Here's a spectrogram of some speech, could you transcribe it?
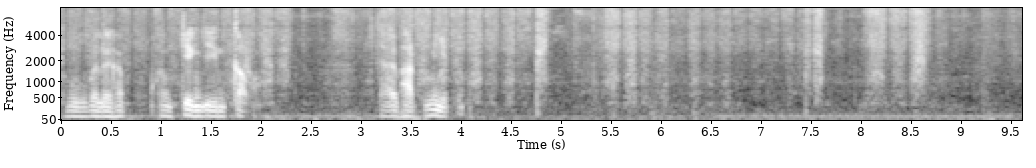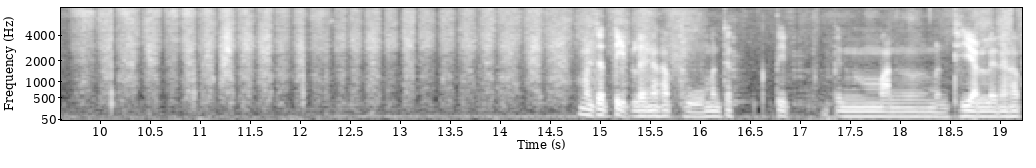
ถูไปเลยครับกางเก่งยีนเก่า ใช้ผัดมีดมันจะติดเลยนะครับ ถูมันจะติดเป็นมันเหมือนเทียนเลยนะครับ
